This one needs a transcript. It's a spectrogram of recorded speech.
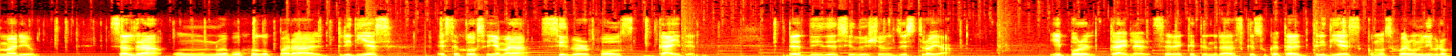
Mario, saldrá un nuevo juego para el 3DS. Este juego se llamará Silver Falls Gaiden, Deadly Desillusions Destroyer. Y por el tráiler se ve que tendrás que sujetar el 3DS como si fuera un libro.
